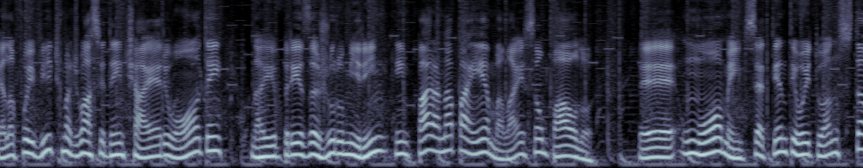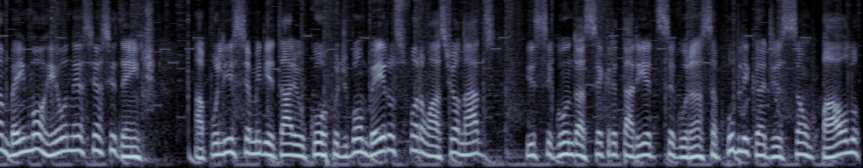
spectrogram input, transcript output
Ela foi vítima de um acidente aéreo ontem na represa Jurumirim, em Paranapaema, lá em São Paulo. É, um homem de 78 anos também morreu nesse acidente. A Polícia Militar e o Corpo de Bombeiros foram acionados e, segundo a Secretaria de Segurança Pública de São Paulo,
